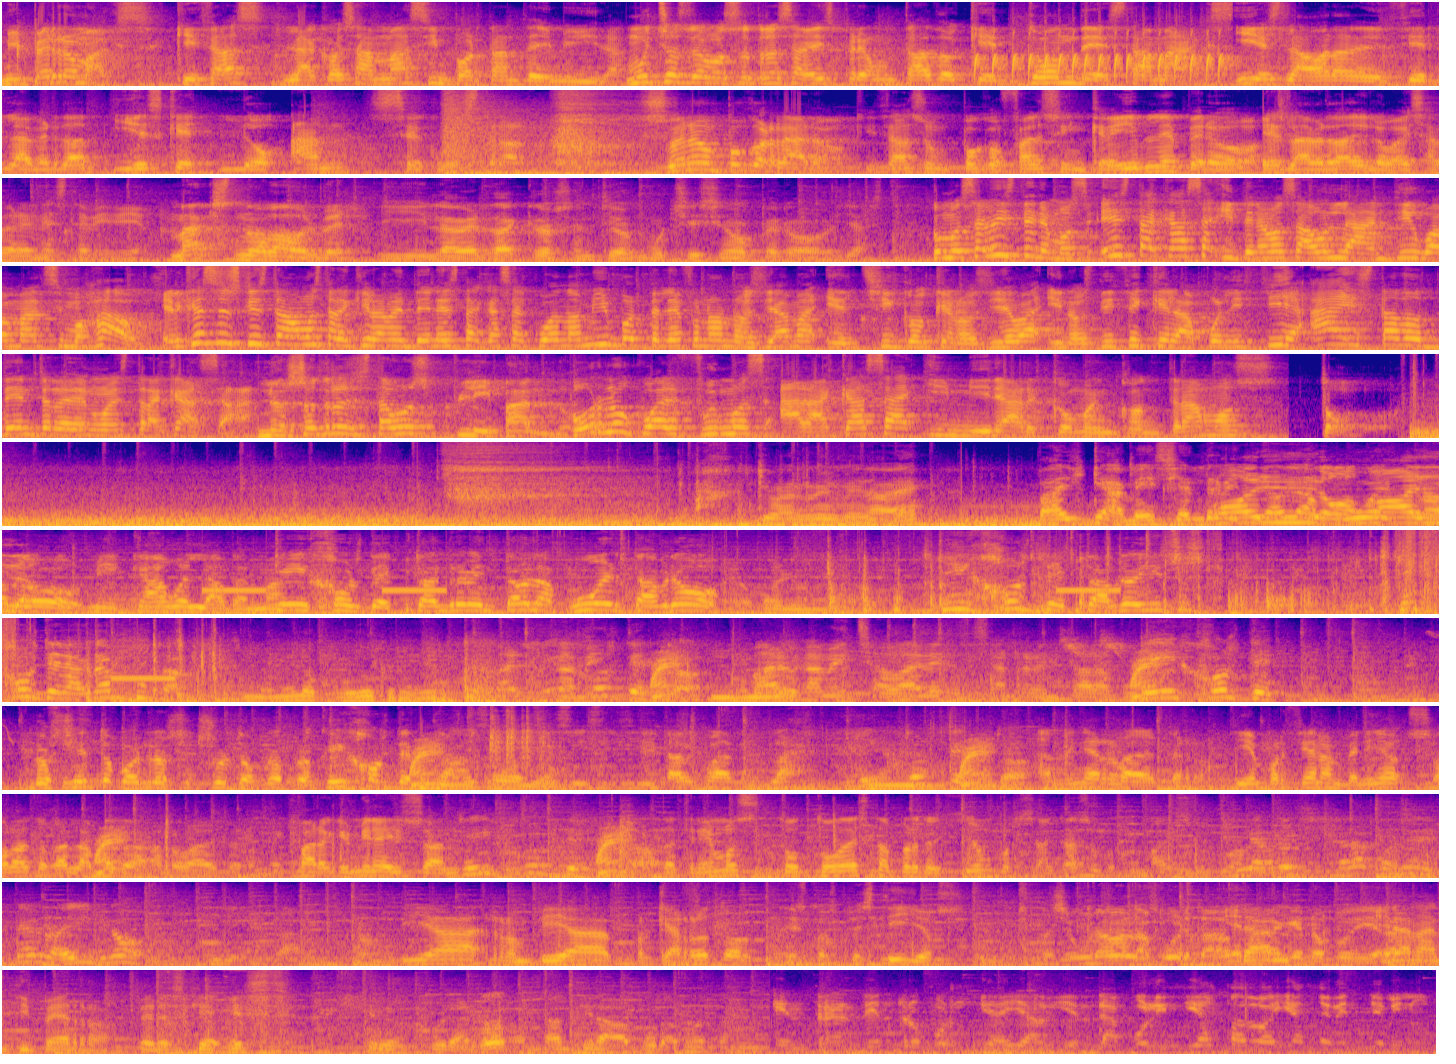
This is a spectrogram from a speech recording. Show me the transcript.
Mi perro Max, quizás la cosa más importante de mi vida. Muchos de vosotros habéis preguntado que dónde está Max Y es la hora de decir la verdad y es que lo han secuestrado Suena un poco raro, quizás un poco falso, increíble, pero es la verdad y lo vais a ver en este vídeo. Max no va a volver. Y la verdad que lo sentimos muchísimo, pero ya está. Como sabéis, tenemos esta casa y tenemos aún la antigua Máximo House. El caso es que estábamos tranquilamente en esta casa cuando a mí por teléfono nos llama el chico que nos lleva y nos dice que la policía ha estado dentro de nuestra casa. Nosotros estamos flipando. Por lo cual fuimos a la casa y mirar cómo encontramos Qué mal rollo me da, ¿eh? Válgame, se han reventado la puerta, bro. Me cago en la hermano. ¡Qué hijos de puta! Han reventado la puerta, bro. ¡Qué hijos de puta, bro! Y esos... ¡Qué hijos de la gran puta! No me lo puedo creer. Válgame, válgame, chavales, que se han reventado la ¡Qué puerta. hijos de...! Lo siento por los insultos, bro, pero qué hijos de puta. Sí, sí, sí, sí, tal cual, en plan. ¡Hijos de puta! Han venido a robar el perro. 100% han venido solo a tocar la puerta a robar el perro. Para que miréis, San. ¡Qué hijos de puta! O sea, teníamos to- toda esta protección por si acaso, porque Max Mira, bro, acaba de poner el perro ahí, bro. rompía, rompía, porque ha roto estos pestillos. Aseguraban la puerta, ¿no? Eran, Para que no podía. eran antiperro, pero es que es. Qué locura, no, nos han tirado a pura puerta. Entrar dentro por si hay alguien. La policía ha estado ahí hace 20 minutos.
